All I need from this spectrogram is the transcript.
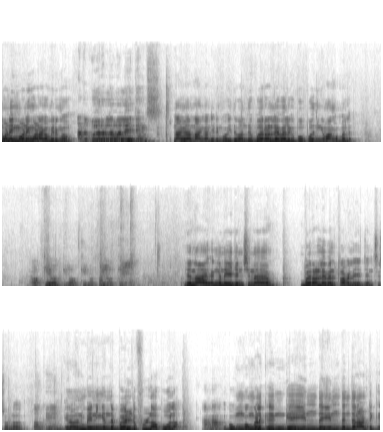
மார்னிங் மார்னிங் வணக்கம் இருங்க. அந்த வேற லெவல் ஏஜென்ட்ஸ் நாங்கள் நாங்கள் இருங்க. இது வந்து வேறு லெவலுக்கு போக போது நீங்கள் வாங்க மேலே. Okay okay okay okay okay. ஏன்னா எங்கேருந்து ஏஜென்சினா வேறு லெவல் ட்ராவல் ஏஜென்சி சொல்லுவது ஓகே. இதில் வந்து இப்போ நீங்கள் இந்த வேர்ல்டு ஃபுல்லாக போகலாம் இப்போ உங்க உங்களுக்கு எங்கே எந்த எந்த எந்த நாட்டுக்கு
